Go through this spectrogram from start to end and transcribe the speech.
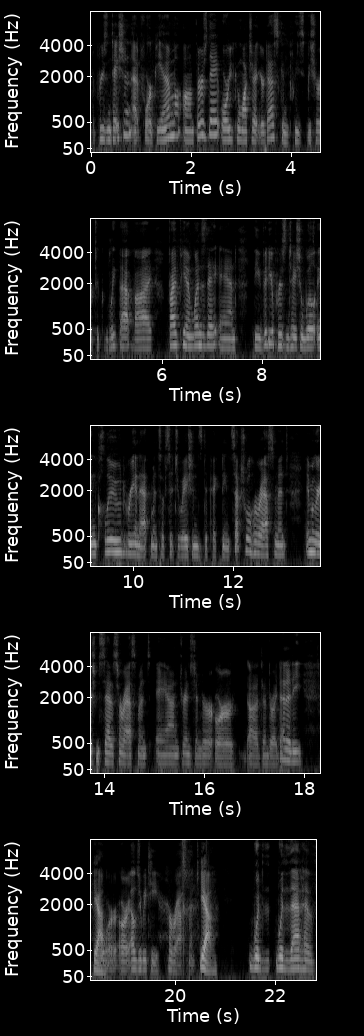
the presentation at 4 p.m. on Thursday, or you can watch it at your desk, and please be sure to complete that by 5 p.m. Wednesday. And the video presentation will include reenactments of situations depicting sexual harassment, immigration status harassment, and transgender or uh, gender identity yeah, or, or LGBT harassment. yeah. Would would that have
